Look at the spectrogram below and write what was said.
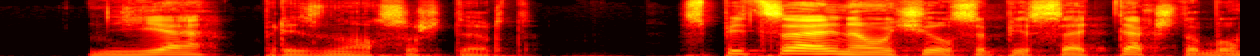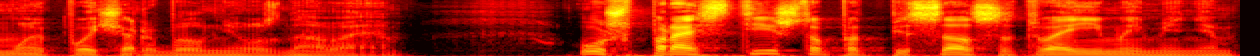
— Я, — признался Штерт. Специально учился писать так, чтобы мой почерк был неузнаваем. Уж прости, что подписался твоим именем.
